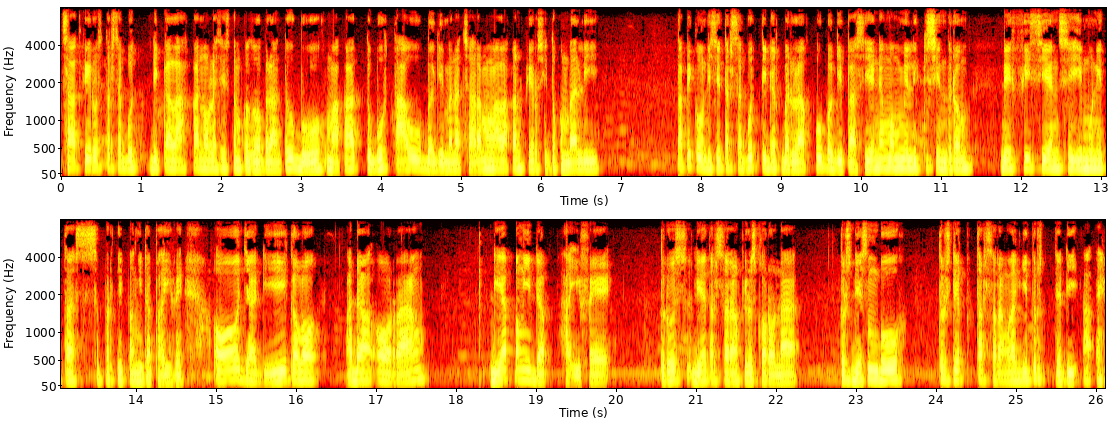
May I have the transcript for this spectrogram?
saat virus tersebut dikalahkan oleh sistem kekebalan tubuh, maka tubuh tahu bagaimana cara mengalahkan virus itu kembali. Tapi kondisi tersebut tidak berlaku bagi pasien yang memiliki sindrom defisiensi imunitas seperti pengidap HIV. Oh, jadi kalau ada orang dia pengidap HIV terus dia terserang virus corona terus dia sembuh terus dia terserang lagi terus jadi eh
